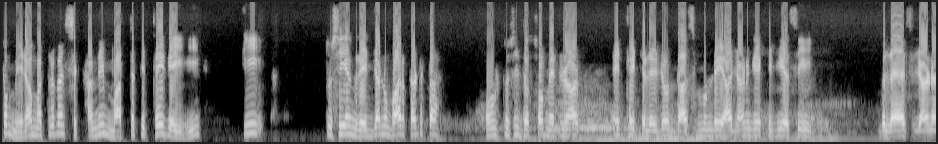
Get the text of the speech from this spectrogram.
ਤਾਂ ਮੇਰਾ ਮਤਲਬ ਹੈ, ਸਿੱਖਾਂ ਦੀ ਮੱਤ ਕਿੱਥੇ ਗਈ ਕਿ ਤੁਸੀਂ ਅੰਗਰੇਜ਼ਾਂ ਨੂੰ ਬਾਹਰ ਕੱਢਤਾ? ਹੁਣ ਤੁਸੀਂ ਦੱਸੋ ਮੇਰੇ ਨਾਲ ਇੱਥੇ ਚਲੇ ਜਾਓ 10 ਮੁੰਡੇ ਆ ਜਾਣਗੇ ਕਿ ਜੀ ਅਸੀਂ ਵਿਲਾਇਤ ਜਾਣਾ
